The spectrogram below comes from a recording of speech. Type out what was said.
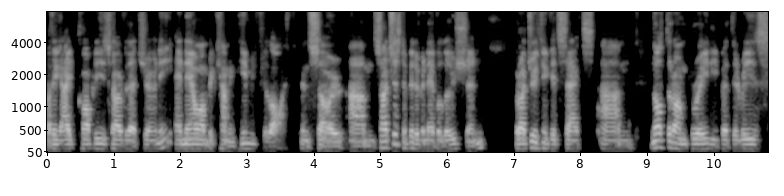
I think eight properties over that journey, and now I'm becoming him, if you like. And so, um, so it's just a bit of an evolution, but I do think it's that um, not that I'm greedy, but there is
